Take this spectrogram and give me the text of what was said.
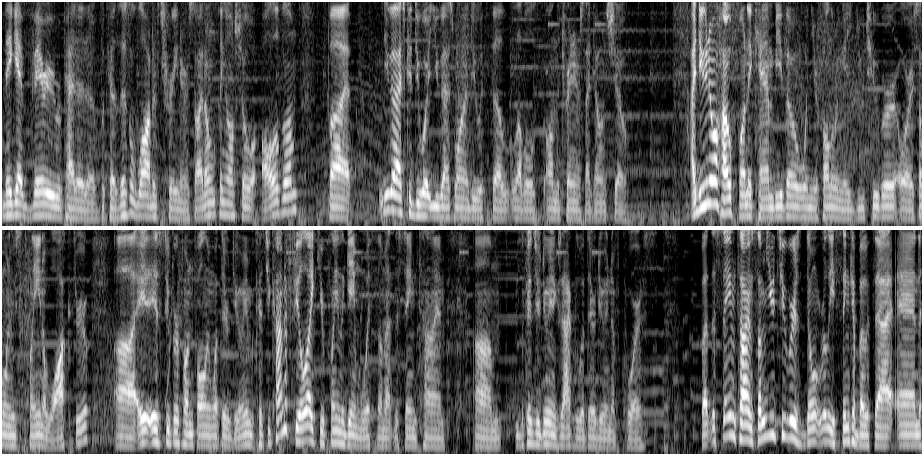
they get very repetitive because there's a lot of trainers. So I don't think I'll show all of them. But you guys could do what you guys want to do with the levels on the trainers I don't show. I do know how fun it can be though when you're following a YouTuber or someone who's playing a walkthrough. Uh, it is super fun following what they're doing because you kind of feel like you're playing the game with them at the same time. Um, because you're doing exactly what they're doing, of course. But at the same time, some YouTubers don't really think about that, and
